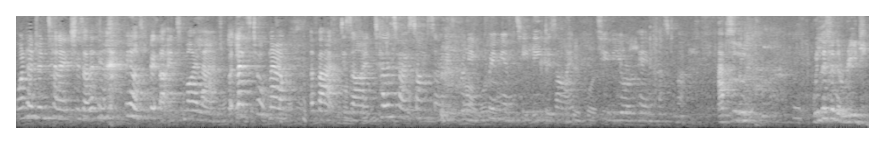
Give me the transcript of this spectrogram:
110 inches, I don't think I'll be able to fit that into my lounge. But let's talk now about design. Tell us how Samsung is bringing premium TV design to the European customer. Absolutely. We live in a region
